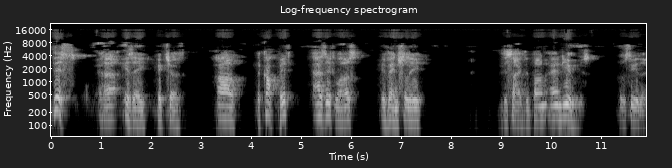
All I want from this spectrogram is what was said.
this uh, is a picture of the cockpit as it was eventually decided upon and used. You'll see that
